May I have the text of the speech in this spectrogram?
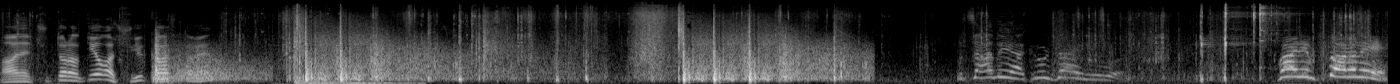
아, 네 죽더라도 뛰어가 죽일까 싶다면. Пацаны, окружаем его! Валим в стороны!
